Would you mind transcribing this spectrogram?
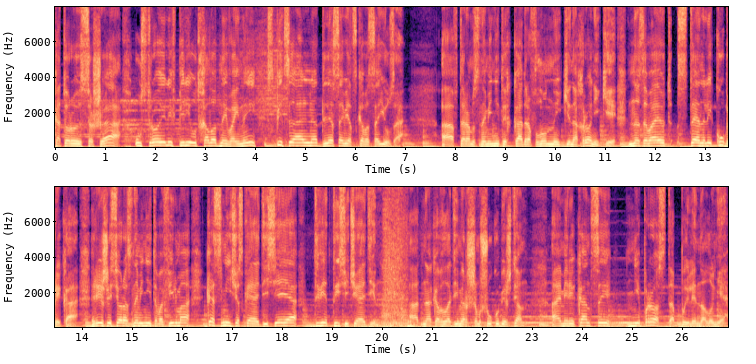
которую США устроили в период Холодной войны специально для Советского Союза. Автором знаменитых кадров лунной кинохроники называют Стэнли Кубрика, режиссера знаменитого фильма «Космическая Одиссея-2001». Однако Владимир Шамшук убежден, американцы не просто были на Луне.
